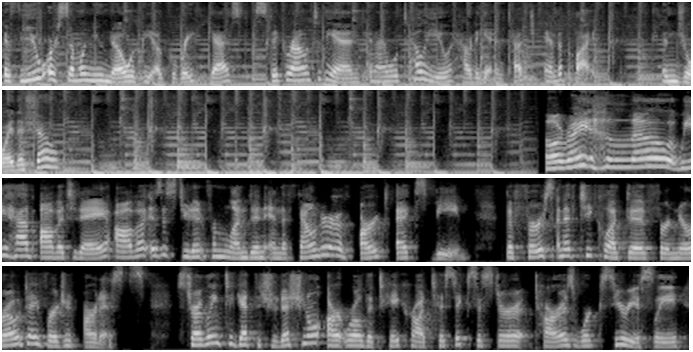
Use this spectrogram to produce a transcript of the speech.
If you or someone you know would be a great guest, stick around to the end and I will tell you how to get in touch and apply. Enjoy the show. All right. Hello. We have Ava today. Ava is a student from London and the founder of ArtXV, the first NFT collective for neurodivergent artists. Struggling to get the traditional art world to take her autistic sister Tara's work seriously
